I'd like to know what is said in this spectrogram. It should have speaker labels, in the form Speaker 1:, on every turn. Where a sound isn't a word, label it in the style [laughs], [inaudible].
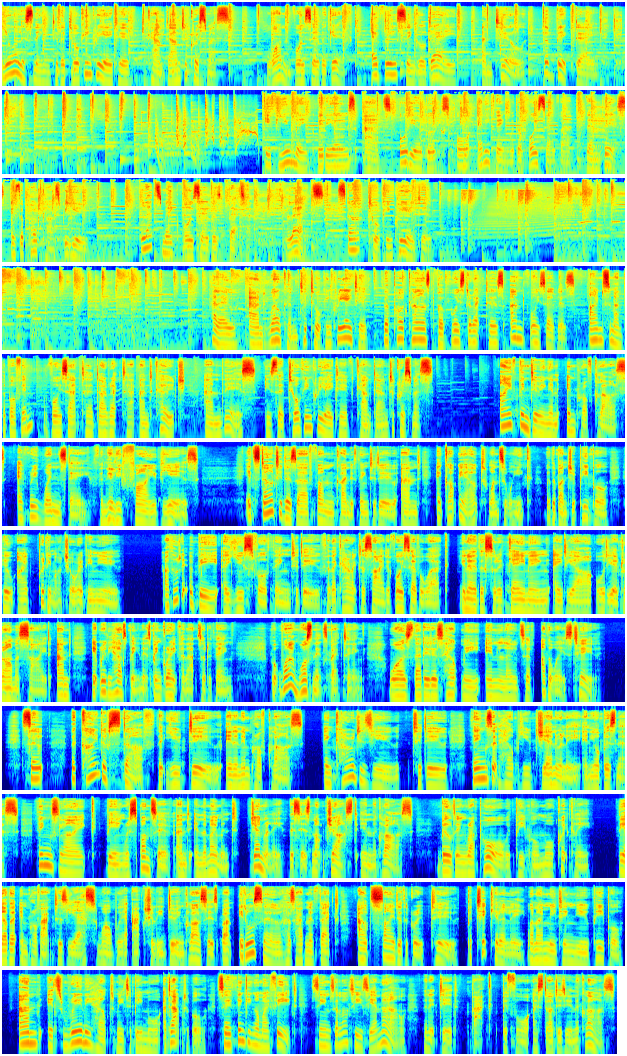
Speaker 1: You're listening to the Talking Creative Countdown to Christmas. One voiceover gift every single day until the big day. If you make videos, ads, audiobooks, or anything with a voiceover, then this is the podcast for you. Let's make voiceovers better. Let's start talking creative. Hello, and welcome to Talking Creative, the podcast for voice directors and voiceovers. I'm Samantha Boffin, voice actor, director, and coach, and this is the Talking Creative Countdown to Christmas. I've been doing an improv class every Wednesday for nearly five years. It started as a fun kind of thing to do, and it got me out once a week with a bunch of people who I pretty much already knew. I thought it would be a useful thing to do for the character side of voiceover work, you know, the sort of gaming, ADR, audio drama side, and it really has been. It's been great for that sort of thing. But what I wasn't expecting was that it has helped me in loads of other ways too. So, the kind of stuff that you do in an improv class encourages you to do things that help you generally in your business. Things like being responsive and in the moment. Generally, this is not just in the class. Building rapport with people more quickly. The other improv actors, yes, while we're actually doing classes, but it also has had an effect outside of the group too, particularly when I'm meeting new people. And it's really helped me to be more adaptable, so thinking on my feet seems a lot easier now than it did back before I started doing the class.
